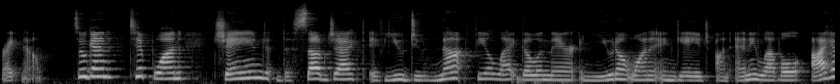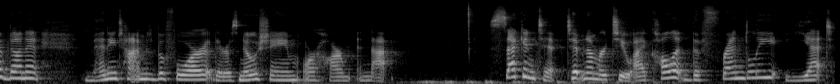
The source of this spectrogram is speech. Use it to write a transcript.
right now. So, again, tip one change the subject if you do not feel like going there and you don't want to engage on any level. I have done it many times before. There is no shame or harm in that. Second tip, tip number two, I call it the friendly yet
